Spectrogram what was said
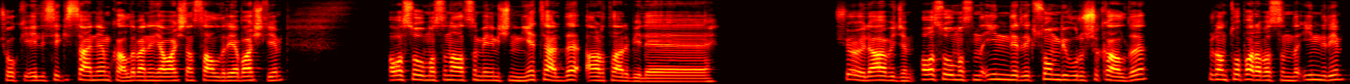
Çok iyi. 58 saniyem kaldı. Ben yavaştan saldırıya başlayayım. Hava soğumasını alsın benim için yeter de artar bile. Şöyle abicim hava soğumasını indirdik. Son bir vuruşu kaldı. Şuradan top arabasını da indireyim.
